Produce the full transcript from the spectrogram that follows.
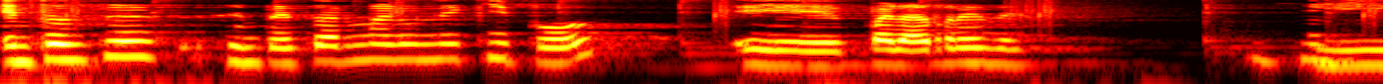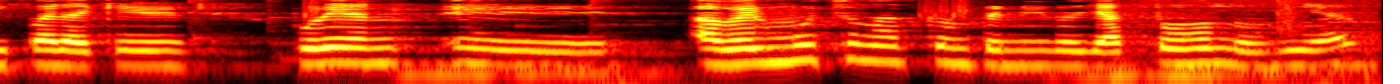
Entonces se empezó a armar un equipo eh, para redes y para que pudieran eh, haber mucho más contenido ya todos los días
